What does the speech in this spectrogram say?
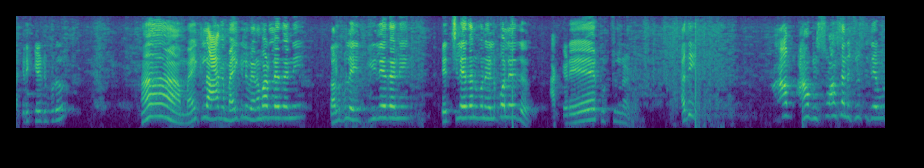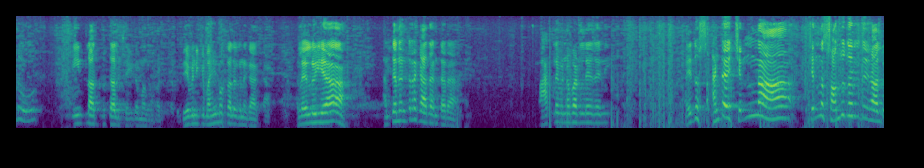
ఎక్కడికి ఇప్పుడు? మైకులు ఆగ మైకులు వినబడలేదని తలుపులు తీయలేదని తెచ్చలేదనుకుని వెళ్ళిపోలేదు. అక్కడే కూర్చున్నాడు. అది ఆ- ఆ విశ్వాసాన్ని చూసి దేవుడు ఇంట్లో అద్భుతాలు చేయడం మొదలు పెడతాడు దేవునికి మహిమ కలుగును గాక. అలెలుయ్యా అంతేనంటారా కాదంటారా? పాటలు వినబడలేదని. ఏదో అంటే చిన్న చిన్న సందు దొరికితే చాలు.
